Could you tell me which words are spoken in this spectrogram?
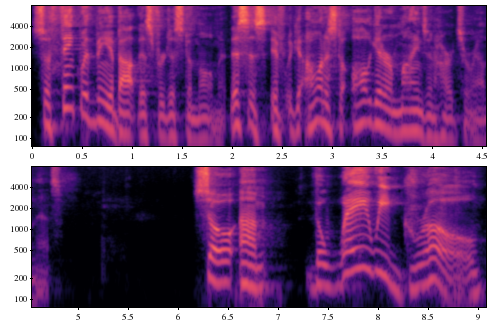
So think with me about this for just a moment. This is, if we, I want us to all get our minds and hearts around this. So, um, the way we grow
